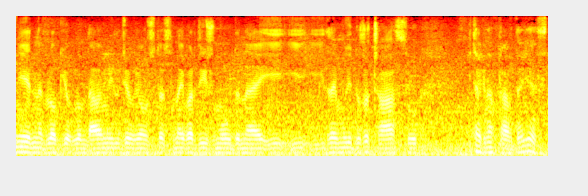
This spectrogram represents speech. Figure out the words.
nie jedne vlogi oglądałem i ludzie mówią, że to jest najbardziej żmudne i, i, i zajmuje dużo czasu. I tak naprawdę jest.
